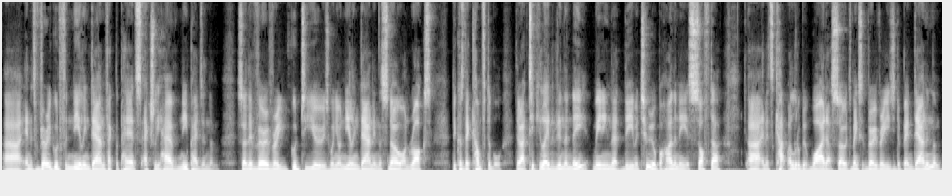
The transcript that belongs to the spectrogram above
Uh, and it's very good for kneeling down. In fact, the pants actually have knee pads in them. So they're very, very good to use when you're kneeling down in the snow on rocks because they're comfortable. They're articulated in the knee, meaning that the material behind the knee is softer uh, and it's cut a little bit wider. So it makes it very, very easy to bend down in them.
